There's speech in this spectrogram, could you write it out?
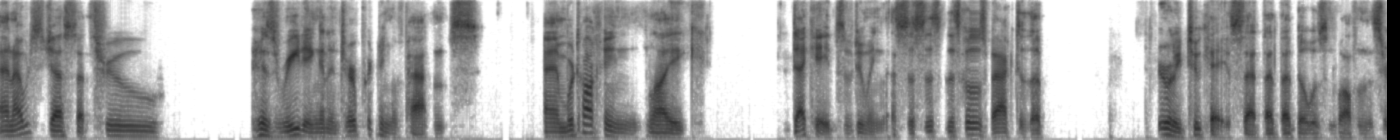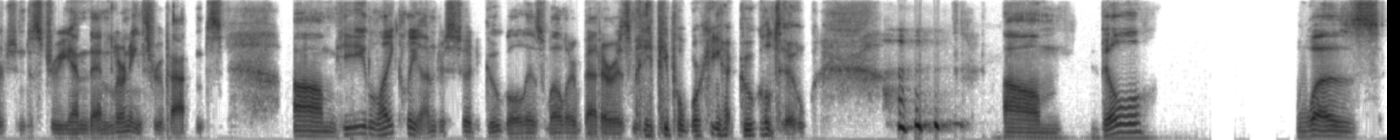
And I would suggest that through his reading and interpreting of patents, and we're talking like decades of doing this. This this, this goes back to the early 2Ks that, that that Bill was involved in the search industry and and learning through patents. Um, he likely understood Google as well or better as many people working at Google do. um, Bill was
